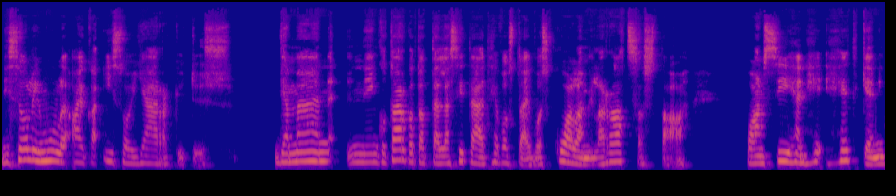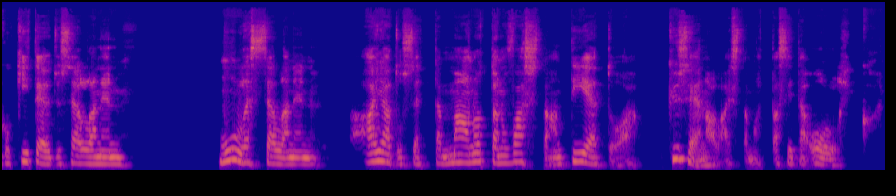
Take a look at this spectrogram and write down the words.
niin se oli mulle aika iso järkytys. Ja mä en niin kuin, tarkoita tällä sitä, että hevosta ei voisi kuolaimilla ratsastaa, vaan siihen hetkeen niin kuin, kiteytyi sellainen, mulle sellainen ajatus, että mä oon ottanut vastaan tietoa kyseenalaistamatta sitä ollenkaan.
